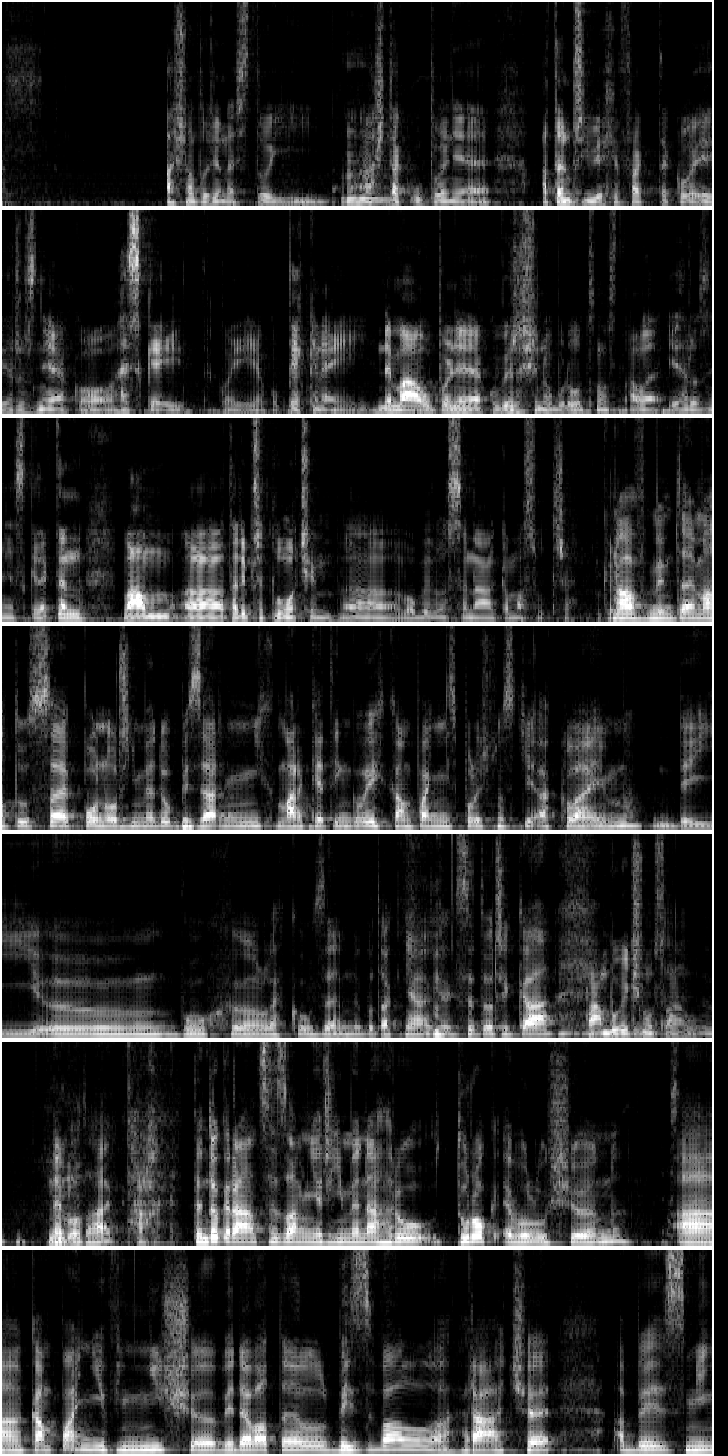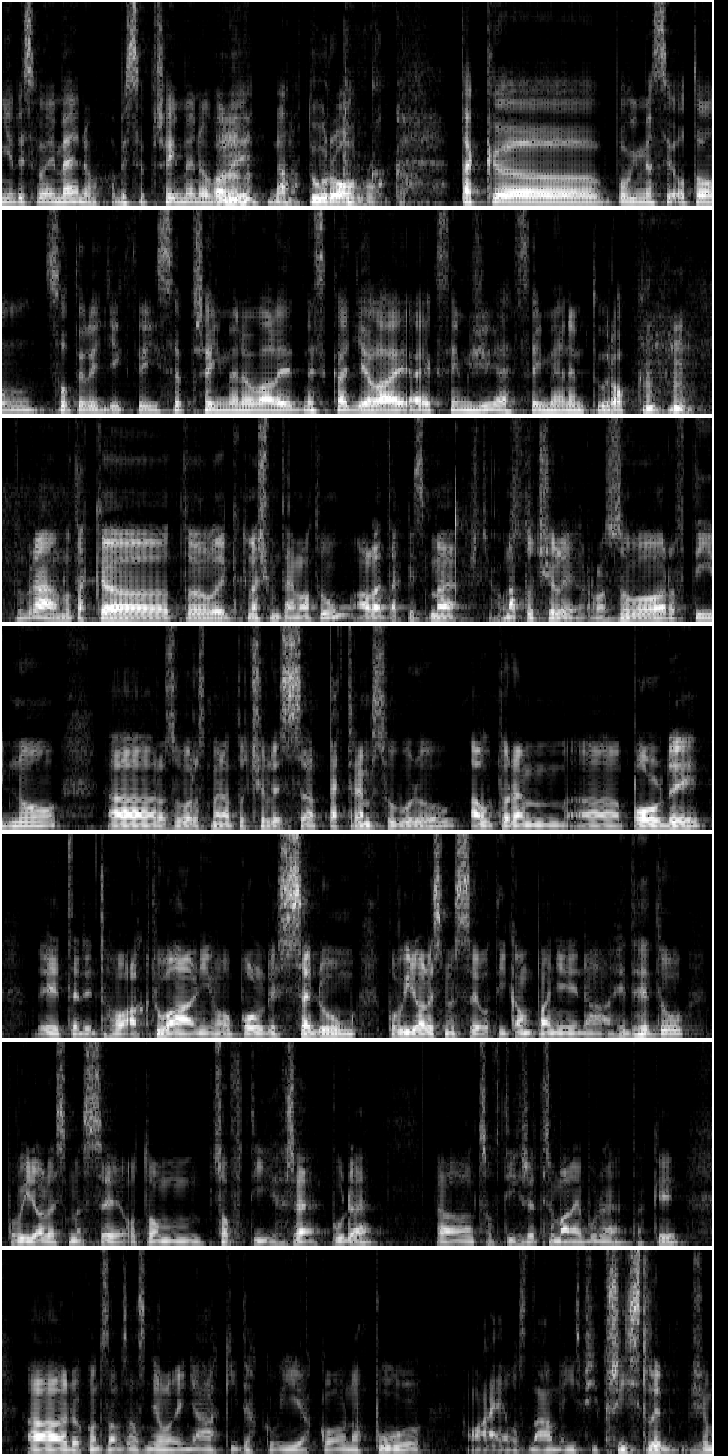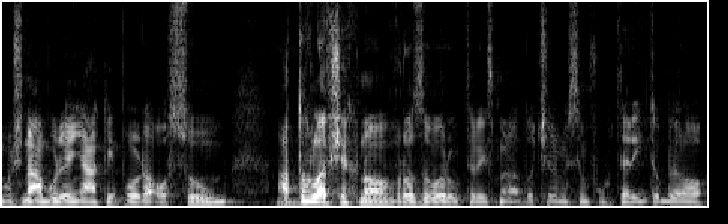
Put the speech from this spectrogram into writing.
až na to, že nestojí, mm-hmm. až tak úplně. A ten příběh je fakt takový hrozně jako hezký, takový jako pěkný. Nemá úplně jako vyřešenou budoucnost, ale je hrozně hezký. Tak ten vám uh, tady přetlumočím. Uh, objevil se na Kamasutře. No a v mém tématu se ponoříme do bizarních marketingových kampaní společnosti Acclaim, dej uh, Bůh eh, lehkou zem, nebo tak nějak, jak se to říká, Pán Bůh věčnou slávu. nebo tak. Tak. Tentokrát se zaměříme na hru Turok Evolution a kampaní, v níž vydavatel vyzval hráče, aby změnili své jméno, aby se přejmenovali mm, na, na Turok. Turoka. Tak uh, povíme si o tom, co ty lidi, kteří se přejmenovali, dneska dělají a jak se jim žije se jménem Turok. Dobrá, no tak uh, tolik k našim tématům, ale taky jsme natočili rozhovor v týdnu. Uh, rozhovor jsme natočili s Petrem Svobodou, autorem uh, Poldy, i tedy toho aktuálního Poldy 7. Povídali jsme si o té kampani na HitHitu, povídali jsme si o tom, co v té hře bude, co v té hře třeba nebude taky. Uh, dokonce tam zaznělo i nějaký takový jako napůl no, ne, oznámení, spíš příslib, že možná bude nějaký Polda 8. A tohle všechno v rozhovoru, který jsme natočili, myslím v úterý to bylo,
